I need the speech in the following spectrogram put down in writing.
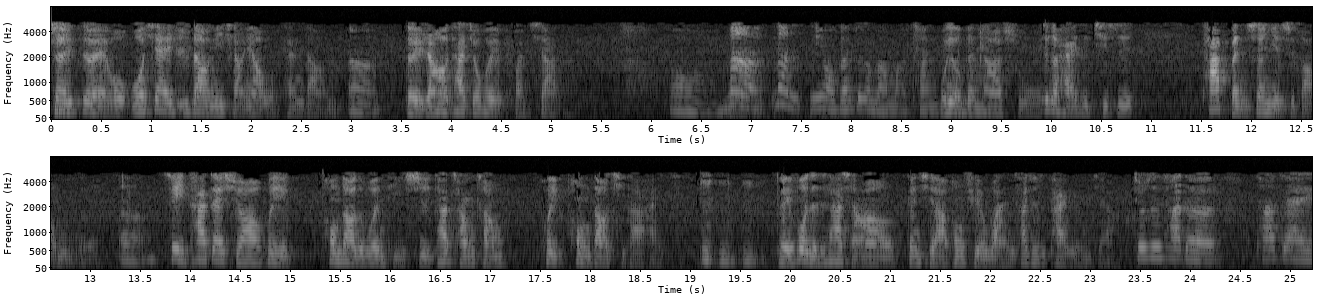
对对，我我现在知道你想要我看到你，嗯，对，然后他就会缓下来。哦，那那你有跟这个妈妈谈？我有跟她说，这个孩子其实他本身也是高敏儿，嗯，所以他在学校会碰到的问题是他常常会碰到其他孩子。嗯嗯嗯，对，或者是他想要跟其他同学玩，他就是拍人家，就是他的他在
